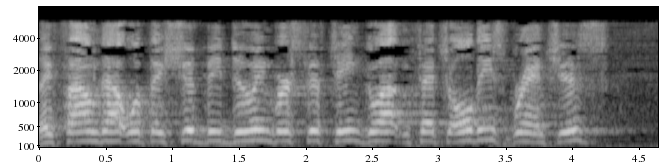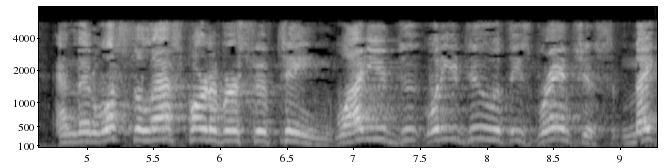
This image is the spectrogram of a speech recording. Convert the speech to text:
they found out what they should be doing. Verse 15, go out and fetch all these branches. And then what's the last part of verse 15? Why do you do, what do you do with these branches? Make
